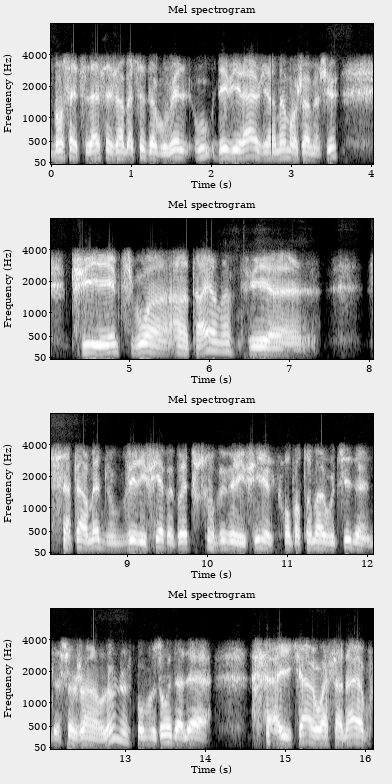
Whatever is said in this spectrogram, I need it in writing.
Mont-Saint-Hilaire, Saint-Jean-Baptiste de Rouville, où des virages, il y en a, mon cher monsieur. Puis un petit bout en, en terre, là, puis euh, ça permet de vous vérifier à peu près tout ce qu'on peut vérifier, le comportement routier de, de ce genre-là. là. Pas besoin d'aller à, à Icar ou à Saner pour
